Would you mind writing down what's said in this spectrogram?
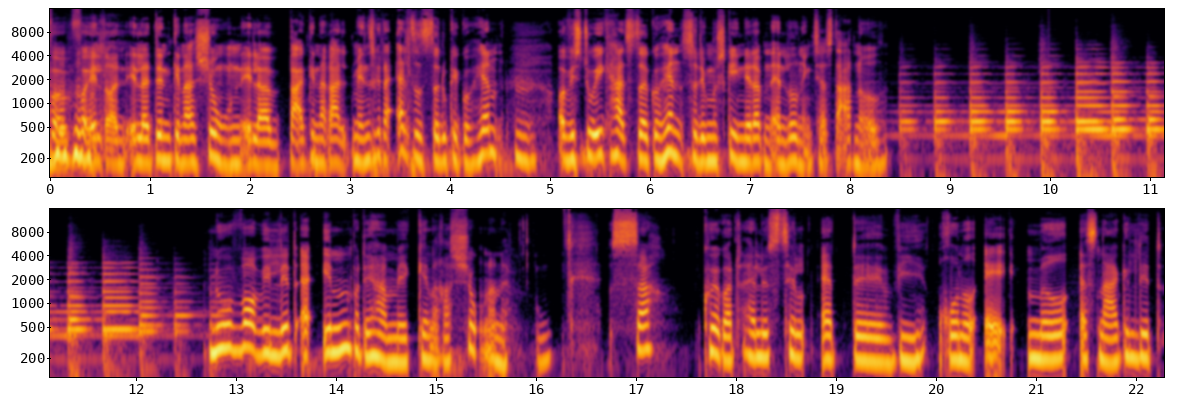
for forældrene, eller den generation, eller bare generelt mennesker. Der er altid et sted, du kan gå hen. Mm. Og hvis du ikke har et sted at gå hen, så er det måske netop en anledning til at starte noget. Nu hvor vi lidt er inde på det her med generationerne, Mm. så kunne jeg godt have lyst til, at øh, vi rundede af med at snakke lidt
